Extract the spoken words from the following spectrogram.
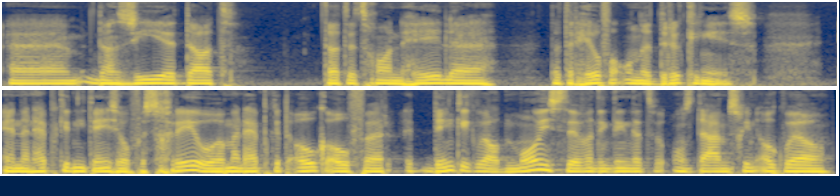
ehm, dan zie je dat, dat het gewoon hele, dat er heel veel onderdrukking is. En dan heb ik het niet eens over schreeuwen, maar dan heb ik het ook over, denk ik wel het mooiste, want ik denk dat we ons daar misschien ook wel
